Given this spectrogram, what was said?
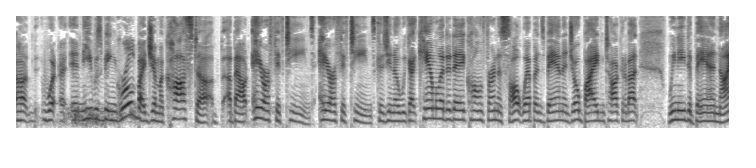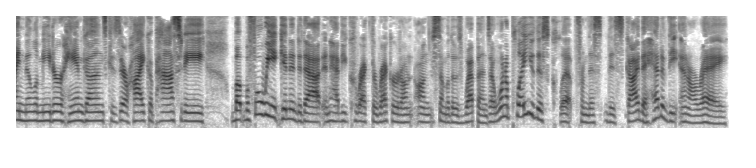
uh, what and he was being grilled by Jim Acosta about AR-15s, AR-15s, because you know we got Kamala today calling for an assault weapons ban, and Joe Biden talking about we need to ban nine millimeter handguns because they're high capacity. But before we get into that and have you correct the record on on some of those weapons, I want to play you this clip from this this guy, the head of the NRA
